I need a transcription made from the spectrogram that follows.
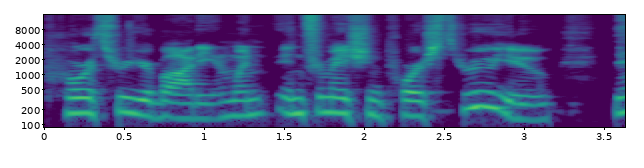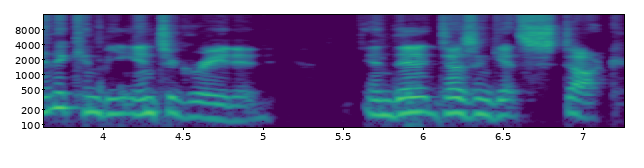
pour through your body. And when information pours through you, then it can be integrated and then it doesn't get stuck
